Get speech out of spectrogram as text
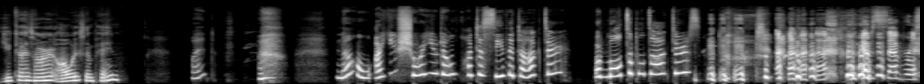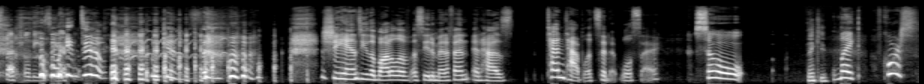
You guys aren't always in pain? What? no, are you sure you don't want to see the doctor? Or multiple doctors? we have several specialties here. we do. We could. she hands you the bottle of acetaminophen. It has 10 tablets in it, we'll say. So, Thank you. like, Of course.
